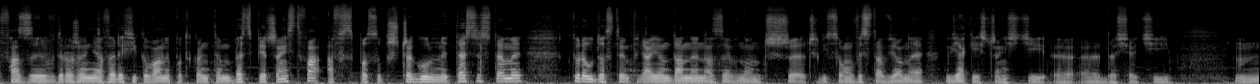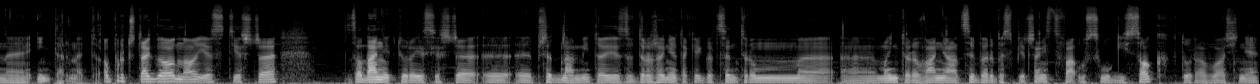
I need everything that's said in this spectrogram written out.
fazy wdrożenia weryfikowany pod kątem bezpieczeństwa, a w sposób szczególny te systemy, które udostępniają dane na zewnątrz, czyli są wystawione w jakiejś części do sieci internet. Oprócz tego no, jest jeszcze zadanie, które jest jeszcze e, e, przed nami, to jest wdrożenie takiego centrum e, monitorowania cyberbezpieczeństwa, usługi SOC, która właśnie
